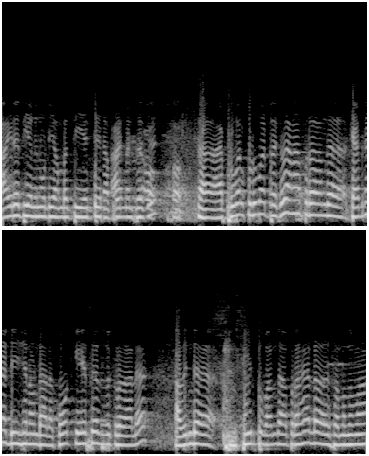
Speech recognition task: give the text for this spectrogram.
ஆயிரத்தி எழுநூற்றி ஐம்பத்தி எட்டு அப்பாயின்மெண்ட்ஸுக்கு அப்ரூவல் கொடுபட்டிருக்குது. ஆனால் அப்புறம் அந்த கேபினட் டிசிஷன் உண்டால கோர்ட் கேஸுகள் இருக்கிறதால அதுண்ட தீர்ப்பு வந்த பிறகு இல்லை அது சம்மந்தமாக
